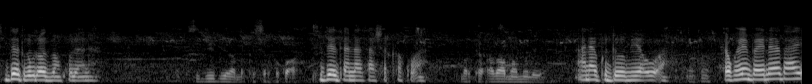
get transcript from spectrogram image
sideed marka anaa guddoomiye u ah. Xogeyn bay leedahay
